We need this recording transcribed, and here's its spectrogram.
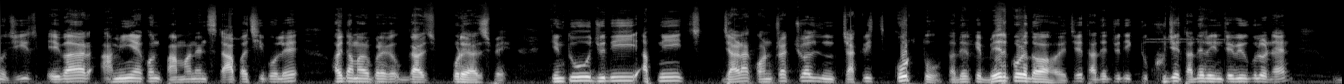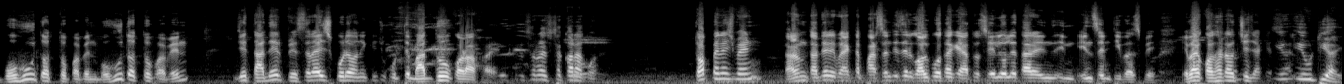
নজির। এবার আমি এখন পার্মানেন্ট স্টাফ আছি বলে হয়তো আমার উপরে গাছ পড়ে আসবে। কিন্তু যদি আপনি যারা কন্ট্রাকচুয়াল চাকরি করতো তাদেরকে বের করে দেওয়া হয়েছে তাদের যদি একটু খুঁজে তাদের ইন্টারভিউগুলো নেন বহু তথ্য পাবেন বহু তথ্য পাবেন যে তাদের প্রেসারাইজ করে অনেক কিছু করতে বাধ্যও করা হয়। প্রেসারাইজটা কারা করে? টপ ম্যানেজমেন্ট কারণ তাদের একটা পার্সেন্টেজের গল্প থাকে এত সেল হলে তার ইনসেন্টিভ আসবে। এবার কথাটা হচ্ছে যাকে ইউটিআই?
